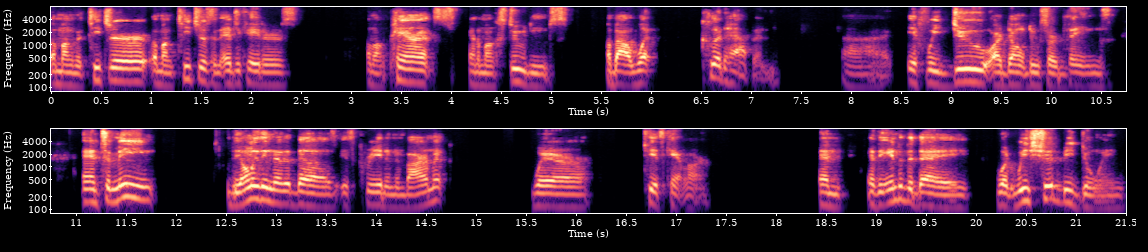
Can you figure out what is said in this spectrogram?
among the teacher, among teachers and educators, among parents and among students about what could happen uh, if we do or don't do certain things. And to me, the only thing that it does is create an environment where kids can't learn. And at the end of the day, what we should be doing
